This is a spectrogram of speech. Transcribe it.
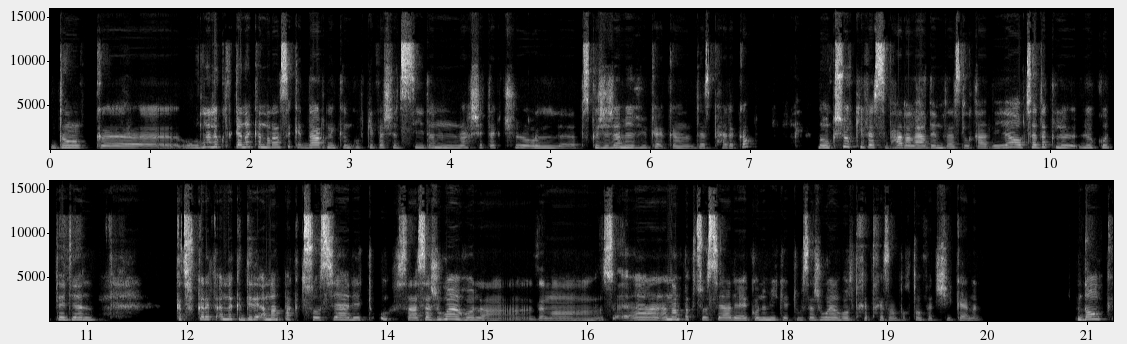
دونك euh، والله لو كنت انا راسي كدارني كنقول كيفاش هاد السيده من الاركتيكتور باسكو جي جامي فيو كان داز بحال هكا دونك شوف كيفاش سبحان الله العظيم دازت القضيه وحتى داك لو كوتي ديال كتفكري في انك ديري ان امباكت سوسيال اي تو سا سا جوا ان رول زعما ان امباكت سوسيال ايكونوميك اي تو سا جوا ان رول تري تري امبورطون في هادشي كامل دونك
